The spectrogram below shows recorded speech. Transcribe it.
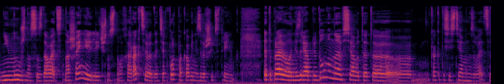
не нужно создавать отношения личностного характера до тех пор, пока вы не завершите тренинг. Это правило не зря придумано, вся вот эта, э, как эта система называется.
